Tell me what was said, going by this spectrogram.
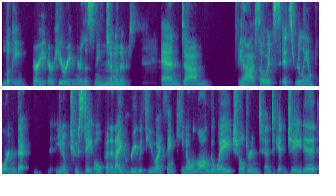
looking or, or hearing or listening mm-hmm. to others. And um, yeah so it's it's really important that you know to stay open. And i agree with you. I think you know along the way children tend to get jaded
